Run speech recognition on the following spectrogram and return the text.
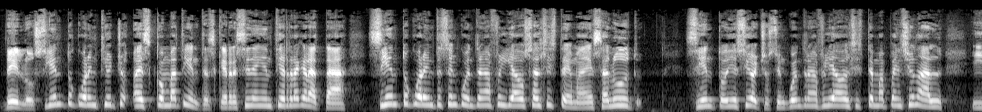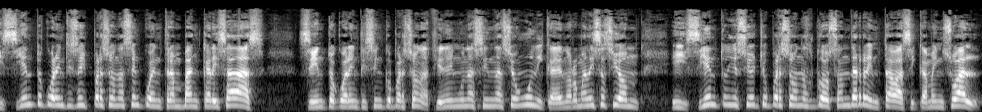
De los 148 excombatientes que residen en Tierra Grata, 140 se encuentran afiliados al sistema de salud. 118 se encuentran afiliados al sistema pensional y 146 personas se encuentran bancarizadas. 145 personas tienen una asignación única de normalización y 118 personas gozan de renta básica mensual.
